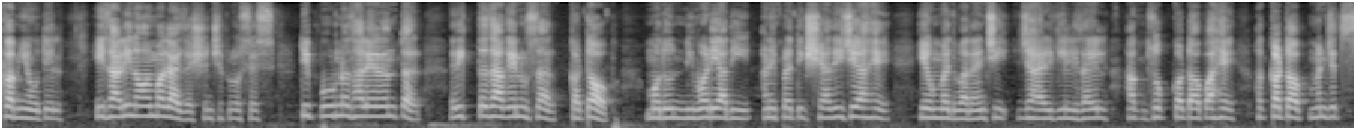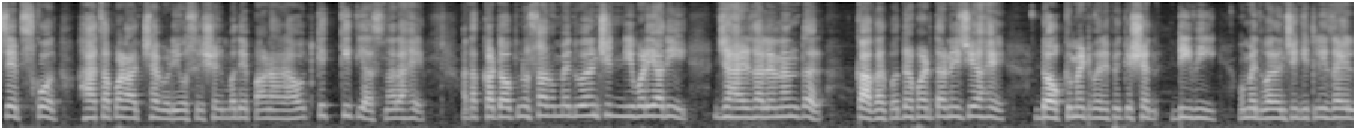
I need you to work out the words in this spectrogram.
कमी होतील. ही झाली नॉर्मलायझेशनची प्रोसेस ती पूर्ण झाल्यानंतर रिक्त जागेनुसार कट ऑफ मधून निवड यादी आणि प्रतीक्षा यादी जी आहे ही उमेदवारांची जाहीर केली जाईल. हा जो कट ऑफ आहे हा कट ऑफ म्हणजेच सेफ स्कोर हाच आपण आजच्या व्हिडिओ सेशनमध्ये पाहणार आहोत की किती असणार आहे. आता कट ऑफनुसार उमेदवारांची निवड यादी जाहीर झाल्यानंतर कागदपत्र पडताळणी जी आहे डॉक्युमेंट व्हेरिफिकेशन डी व्ही उमेदवारांची घेतली जाईल.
